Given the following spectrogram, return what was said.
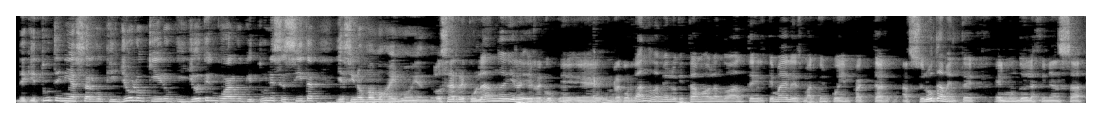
De que tú tenías algo que yo lo quiero y yo tengo algo que tú necesitas y así nos vamos a ir moviendo. O sea, reculando y re- y recu- eh, eh, recordando también lo que estábamos hablando antes, el tema del smartcoin puede impactar absolutamente el mundo de la finanza,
